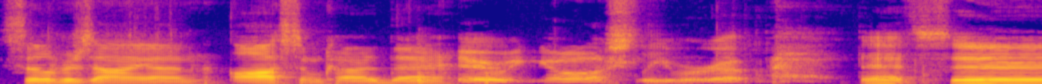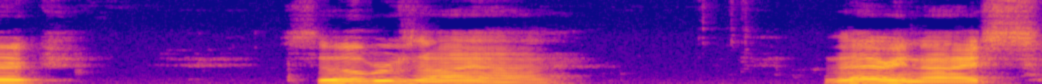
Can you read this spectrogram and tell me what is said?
Silver Zion. Awesome card there. There we go. I'll sleeve her up. That's sick. Silver Zion. Very nice.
